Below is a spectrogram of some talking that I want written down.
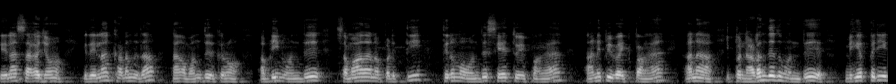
இதெல்லாம் சகஜம். இதெல்லாம் கடந்து தான் நாங்கள் வந்திருக்கிறோம். அப்படின்னு வந்து சமாதானப்படுத்தி திரும்ப வந்து சேர்த்து வைப்பாங்க அனுப்பி வைப்பாங்க. ஆனால் இப்போ நடந்தது வந்து மிகப்பெரிய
